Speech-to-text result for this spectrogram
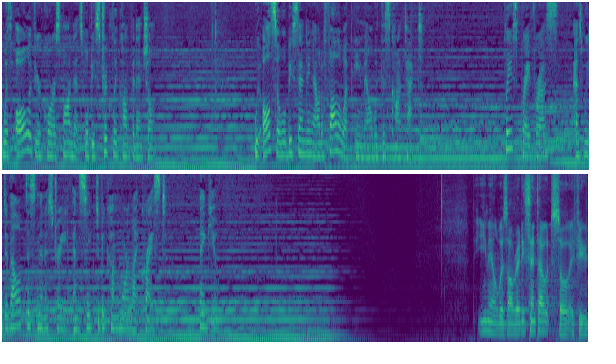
with all of your correspondence, will be strictly confidential. We also will be sending out a follow up email with this contact. Please pray for us as we develop this ministry and seek to become more like Christ. Thank you. Email was already sent out, so if you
